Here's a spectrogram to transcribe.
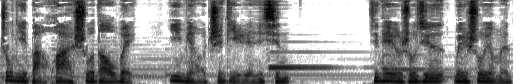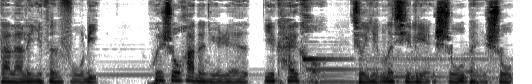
祝你把话说到位，一秒直抵人心。今天有书君为书友们带来了一份福利：会说话的女人一开口就赢了系列十五本书。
